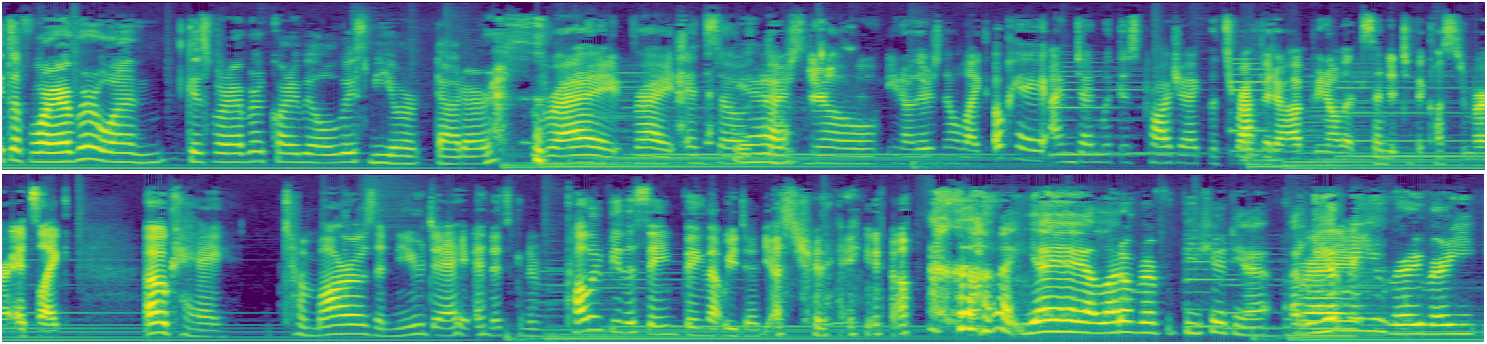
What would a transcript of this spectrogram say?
it's a forever one because forever Corey will always be your daughter. right right and so Yeah. there's no you know there's no like okay i'm done with this project let's wrap it up you know let's send it to the customer it's like okay tomorrow's a new day and it's gonna probably be the same thing that we did yesterday you know yeah, yeah, yeah. A lot of repetition. Yeah, Right. year made you very, very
